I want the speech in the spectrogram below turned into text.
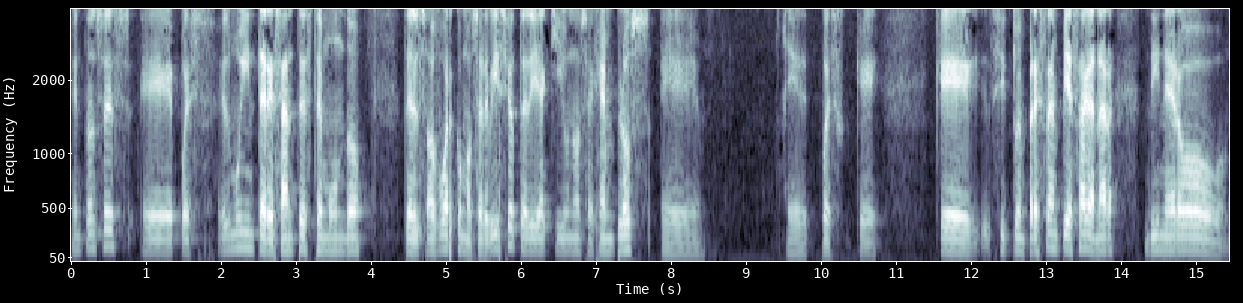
Entonces, eh, pues es muy interesante este mundo del software como servicio. Te di aquí unos ejemplos, pues que, que si tu empresa empieza a ganar dinero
